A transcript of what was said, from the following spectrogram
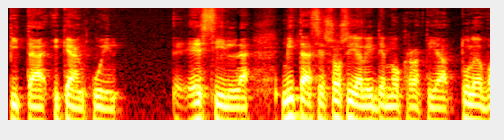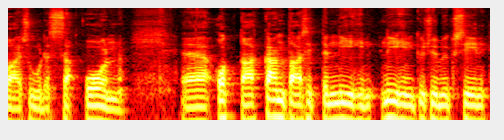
pitää ikään kuin esillä, mitä se sosiaalidemokratia tulevaisuudessa on. Ottaa kantaa sitten niihin, niihin kysymyksiin,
